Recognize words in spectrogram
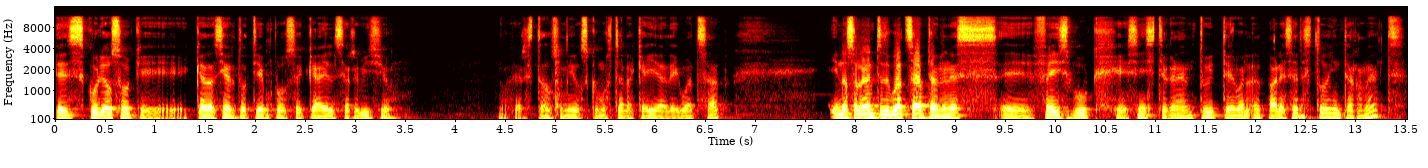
es curioso que cada cierto tiempo se cae el servicio Estados Unidos, cómo está la caída de WhatsApp. Y no solamente es WhatsApp, también es eh, Facebook, es Instagram, Twitter, al parecer es todo Internet.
